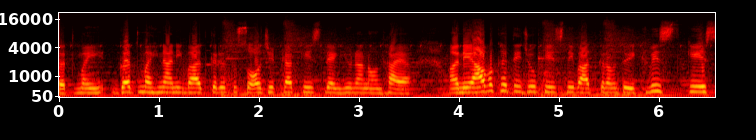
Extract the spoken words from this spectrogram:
ગત ગત મહિનાની વાત કરીએ તો સો જેટલા કેસ ડેન્ગ્યુના નોંધાયા. અને આ વખતે જો કેસની વાત કરવામાં તો એકવીસ કેસ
